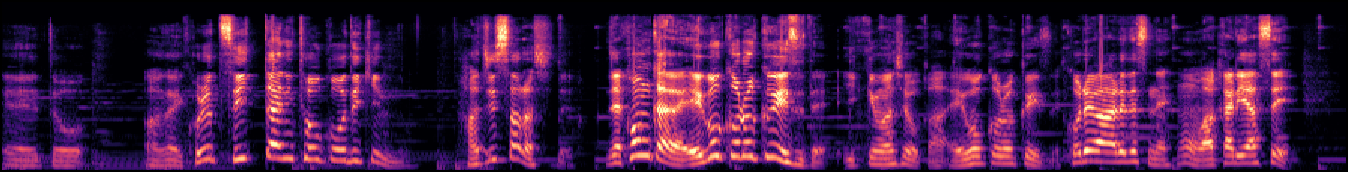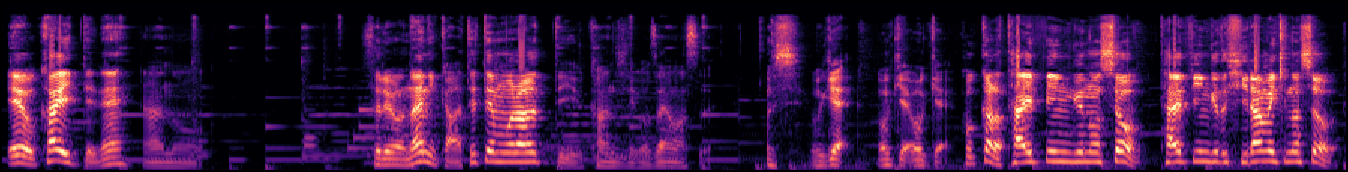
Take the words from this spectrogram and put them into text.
えっ、ー、とあ何？これツイッターに投稿できんの？恥さらしだよじゃあ今回は絵心クイズでいきましょうか絵心クイズこれはあれですねもう分かりやすい絵を描いてねあのそれを何か当ててもらうっていう感じでございますよし、オッケー、オッケー、オッケー。こっからタイピングの勝負。タイピングとひらめきの勝負。こ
